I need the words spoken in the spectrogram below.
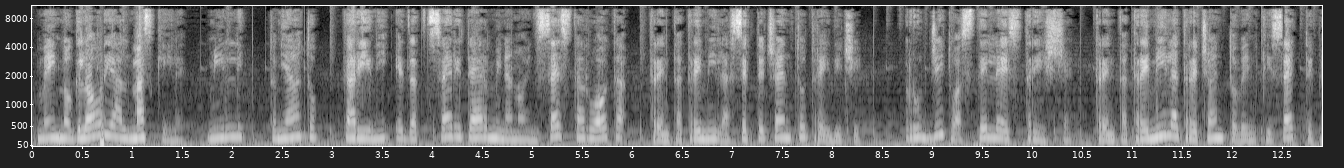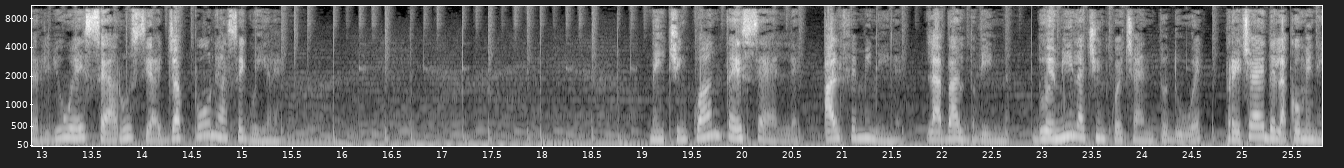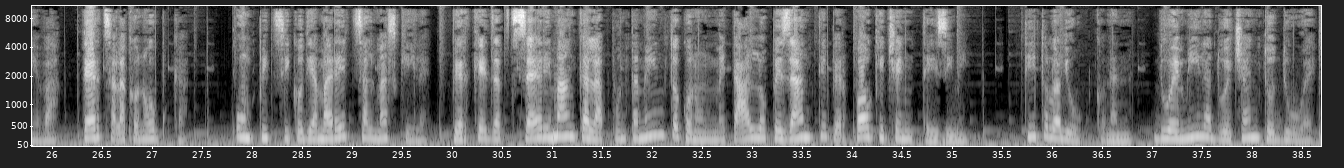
Meno gloria al maschile, Milli, Toniato, Carini e Zazzeri terminano in sesta ruota, 33.713. Ruggito a stelle e strisce, 33.327 per gli USA Russia e Giappone a seguire. nei 50 SL, al femminile, la Baldwin, 2502, precede la Comeneva, terza la Konopka. Un pizzico di amarezza al maschile, perché Zazzeri manca l'appuntamento con un metallo pesante per pochi centesimi. Titolo a Lukkonen, 2202.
